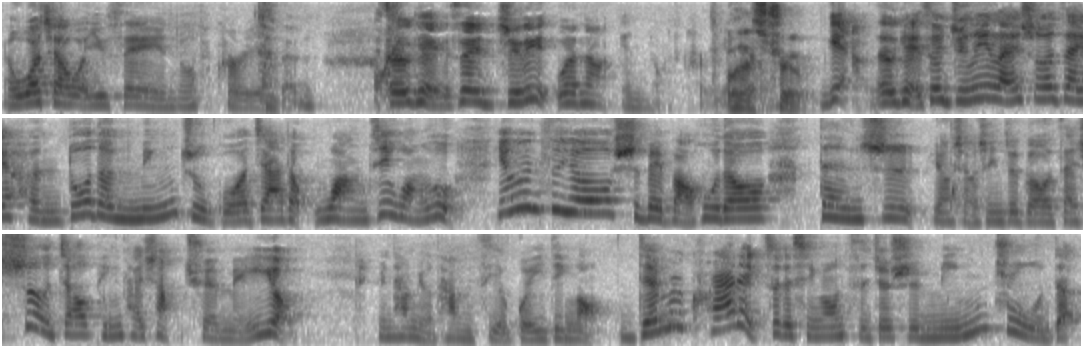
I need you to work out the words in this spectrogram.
And watch out what you say in North Korea then. Okay. 所以举例，we're not in North Korea. Oh, that's true. Yeah, OK，所以举例来说，在很多的民主国家的网际网络言论自由是被保护的哦，但是要小心这个哦，在社交平台上却没有，因为他们有他们自己的规定哦。Democratic 这个形容词就是民主的，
